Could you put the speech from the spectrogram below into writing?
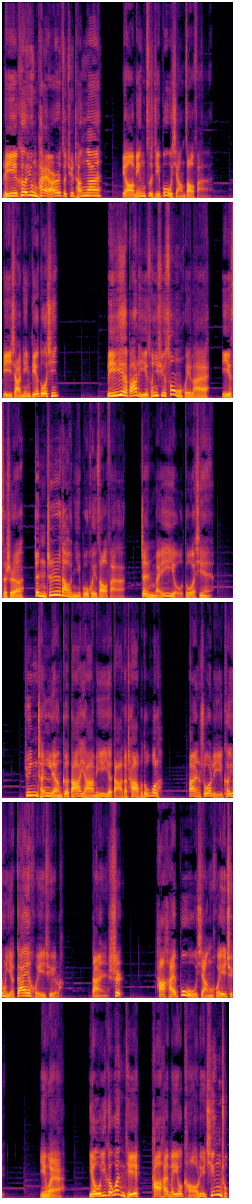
李克用派儿子去长安，表明自己不想造反。陛下，您别多心。李业把李存勖送回来，意思是朕知道你不会造反，朕没有多心。君臣两个打哑谜也打得差不多了，按说李克用也该回去了，但是他还不想回去，因为有一个问题他还没有考虑清楚。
